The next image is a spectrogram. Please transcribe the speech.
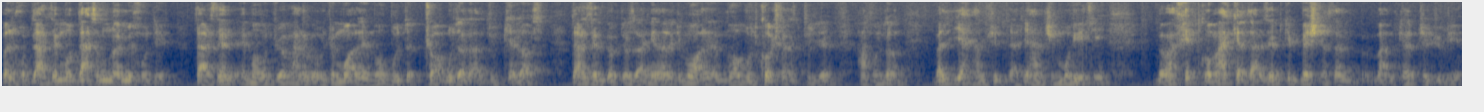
ولی خب در ضمن ما درسمون رو میخوندیم. در ضمن امام جمعه اونجا معلم ما بود چاقو دادن تو کلاس. در ضمن دکتر زنگنه که معلم ما بود کشتن توی همون ولی یه همچین در یه همچین محیطی به من خیلی کمک کرد در ضمن که بشناسم مملکت چجوریه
